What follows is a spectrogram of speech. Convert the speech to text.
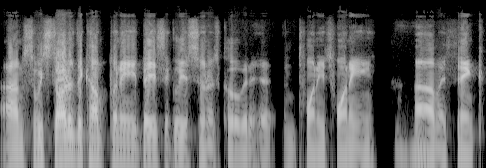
um, so we started the company basically as soon as covid hit in 2020 mm-hmm. um, i think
